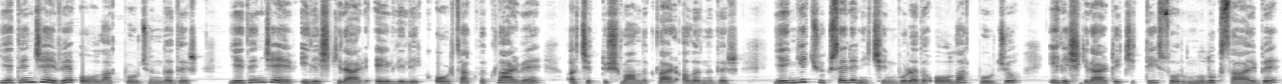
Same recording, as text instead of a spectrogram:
Yedinci evi Oğlak Burcu'ndadır. Yedinci ev ilişkiler, evlilik, ortaklıklar ve açık düşmanlıklar alanıdır. Yengeç yükselen için burada Oğlak Burcu ilişkilerde ciddi sorumluluk sahibi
